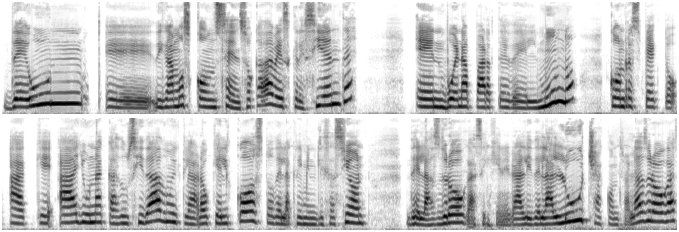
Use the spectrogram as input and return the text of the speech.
de un, eh, digamos, consenso cada vez creciente en buena parte del mundo con respecto a que hay una caducidad muy clara o que el costo de la criminalización de las drogas en general y de la lucha contra las drogas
